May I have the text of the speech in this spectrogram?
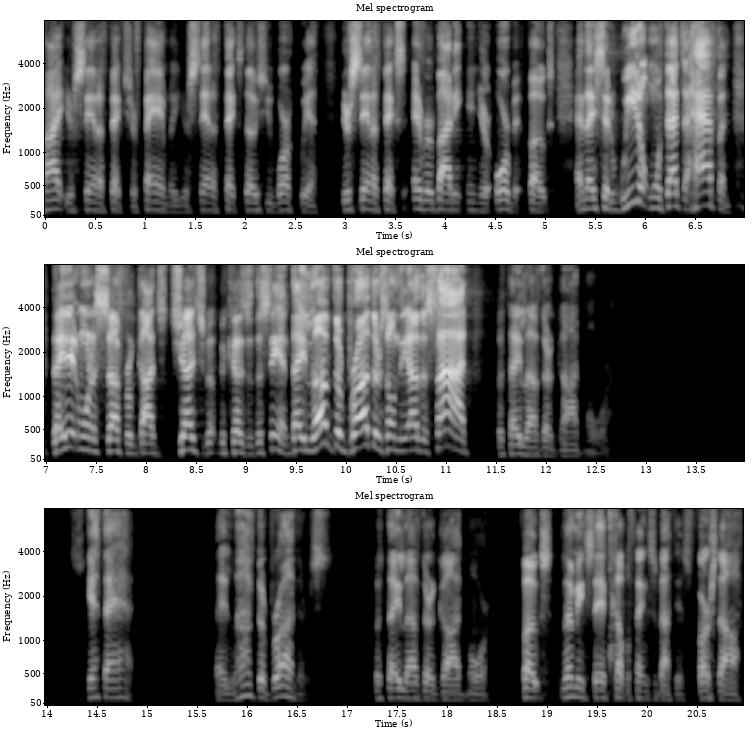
right? Your sin affects your family. Your sin affects those you work with. Your sin affects everybody in your orbit, folks. And they said, We don't want that to happen. They didn't want to suffer God's judgment because of the sin. They loved their brothers on the other side, but they loved their God more. Did you get that? They loved their brothers, but they loved their God more. Folks, let me say a couple things about this. First off,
